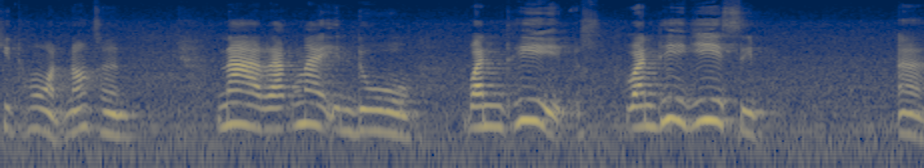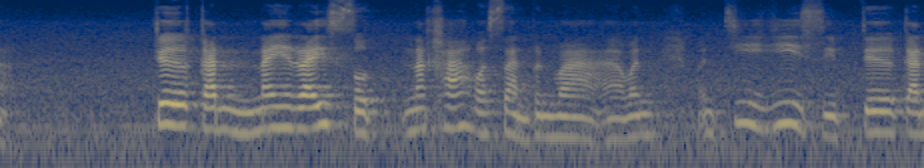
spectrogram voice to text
คิดฮอดเนาะเคินน่ารักน่าเอ็นดู วันที่วันที่ยี่สิบอ่าเจอกันในไร้สดนะคะวสันเป็นว่าวันวันที่ยี่สิบเจอกัน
